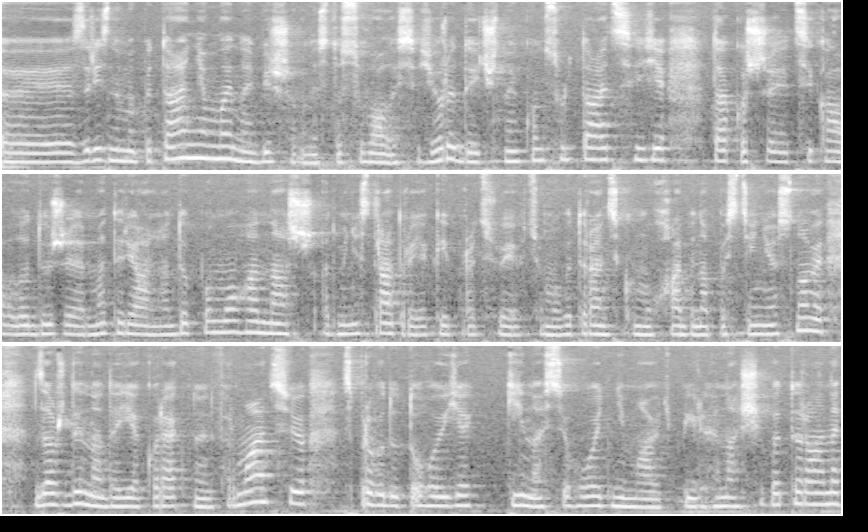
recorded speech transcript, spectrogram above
е, з різними питаннями. Найбільше вони стосувалися юридичної консультації. Також е, цікавила дуже матеріальна допомога. Наш адміністратор, який працює в цьому ветеранському хабі на постійній основі, завжди надає коректну інформацію з приводу того, які на сьогодні мають пільги наші ветерани,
